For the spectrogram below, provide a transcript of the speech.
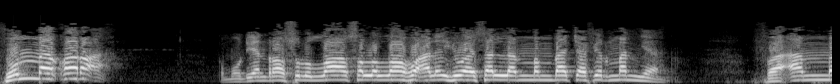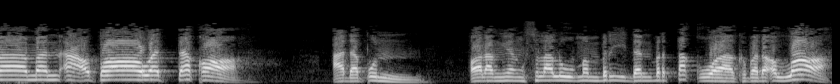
Thumma qara'a Kemudian Rasulullah sallallahu alaihi wasallam membaca firman-Nya, "Fa amma man a'ta wattaqa." Adapun orang yang selalu memberi dan bertakwa kepada Allah,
